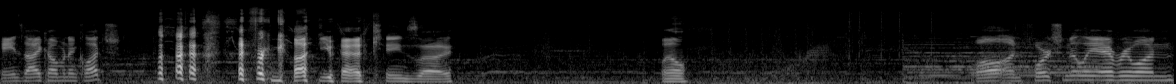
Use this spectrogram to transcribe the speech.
Cain's Eye coming in clutch. I forgot you had Cain's Eye. Well, Well, unfortunately, everyone,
